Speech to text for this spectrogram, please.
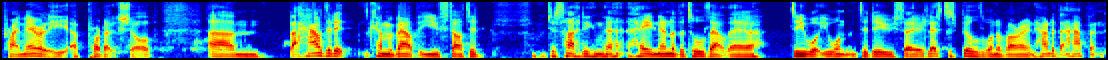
primarily a product shop. Um, but how did it come about that you started deciding that hey, none of the tools out there do what you want them to do, so let's just build one of our own? How did that happen?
